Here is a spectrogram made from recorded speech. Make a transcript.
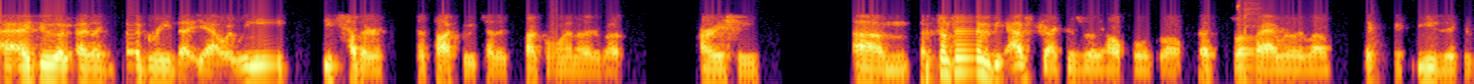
I, I do I like agree that yeah, we need each other to talk to each other, to talk to one another about our issues. Um, but sometimes the abstract is really helpful as well. That's why I really love like, music is,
